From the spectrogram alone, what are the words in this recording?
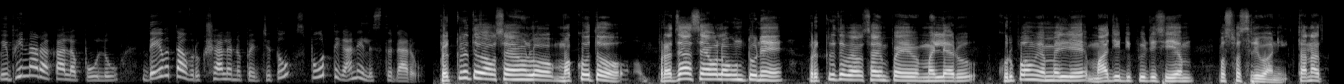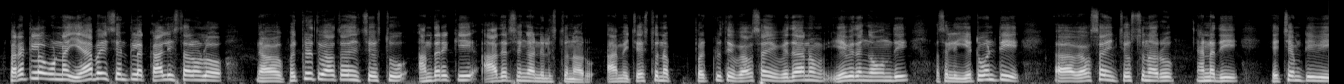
విభిన్న రకాల పూలు దేవతా వృక్షాలను పెంచుతూ స్ఫూర్తిగా నిలుస్తున్నారు. ప్రకృతి వ్యవసాయంలో మక్కువతో ప్రజాసేవలో ఉంటూనే ప్రకృతి వ్యవసాయంపై మళ్ళారు కురుపం ఎమ్మెల్యే మాజీ డిప్యూటీ సీఎం పుష్ప శ్రీవాణి తన పెరట్లో ఉన్న యాభై సెంట్ల ఖాళీ స్థలంలో ప్రకృతి వ్యవసాయం చేస్తూ అందరికీ ఆదర్శంగా నిలుస్తున్నారు. ఆమె చేస్తున్న ప్రకృతి వ్యవసాయ విధానం ఏ విధంగా ఉంది? అసలు ఎటువంటి వ్యవసాయం చేస్తున్నారు? అన్నది హెచ్ఎంటీవీ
